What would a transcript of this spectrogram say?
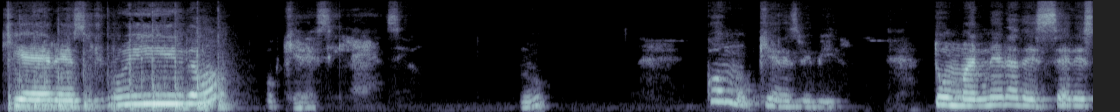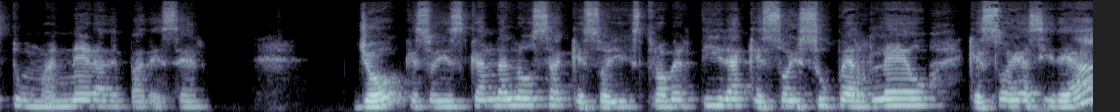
¿Quieres ruido o quieres silencio? ¿No? ¿Cómo quieres vivir? Tu manera de ser es tu manera de padecer. Yo, que soy escandalosa, que soy extrovertida, que soy súper leo, que soy así de, ah,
